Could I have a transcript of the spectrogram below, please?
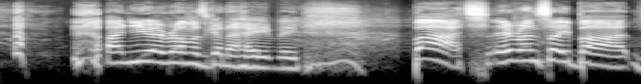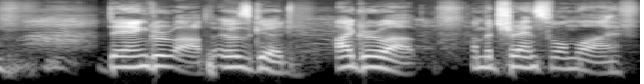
I knew everyone was gonna hate me. But, everyone say, but. Dan grew up. It was good. I grew up. I'm a transformed life.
